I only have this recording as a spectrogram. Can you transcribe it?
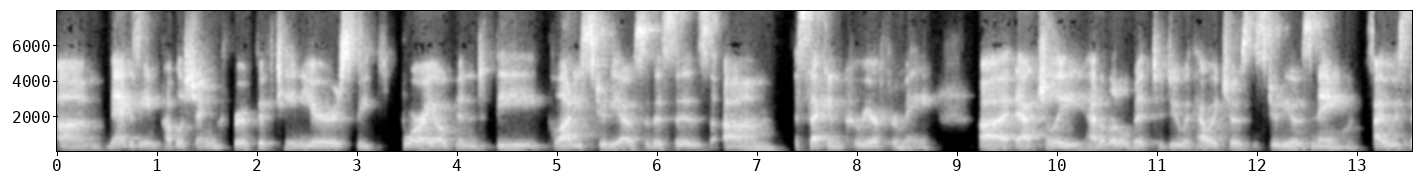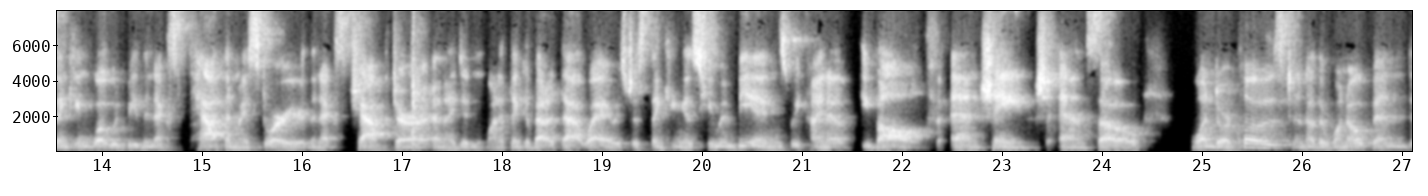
um, magazine publishing for 15 years before I opened the Pilates studio. So this is um, a second career for me uh, actually had a little bit to do with how I chose the studio's name. I was thinking what would be the next path in my story or the next chapter, and I didn't want to think about it that way. I was just thinking as human beings, we kind of evolve and change. And so one door closed, another one opened,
